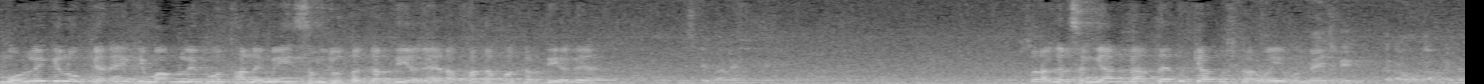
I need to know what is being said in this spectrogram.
मोहल्ले के लोग कह रहे हैं कि मामले को थाने में ही समझौता कर दिया गया रफा दफ़ा कर दिया गया। इसके बारे में? सर अगर संज्ञान में आता है तो क्या कुछ कार्रवाई होगी?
